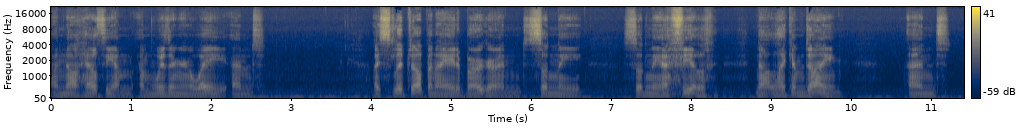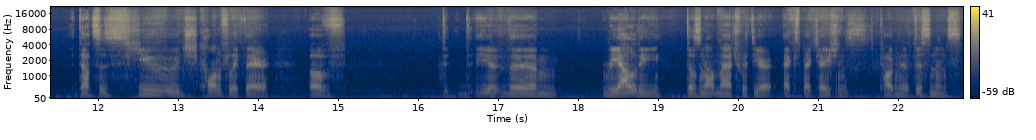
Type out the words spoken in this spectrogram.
I'm not healthy. I'm I'm withering away. And I slipped up and I ate a burger and suddenly suddenly I feel not like I'm dying and that's this huge conflict there of the, the um, reality does not match with your expectations, cognitive dissonance,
